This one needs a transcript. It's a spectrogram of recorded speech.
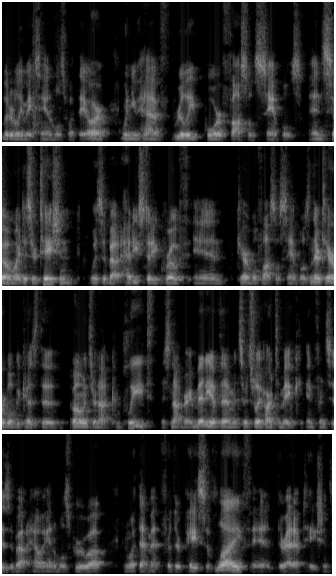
literally makes animals what they are when you have really poor fossil samples? And so my dissertation was about how do you study growth in terrible fossil samples. And they're terrible because the bones are not complete, there's not very many of them, and so it's really hard to make inferences about how animals grew up and what that meant for their pace of life and their adaptations.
